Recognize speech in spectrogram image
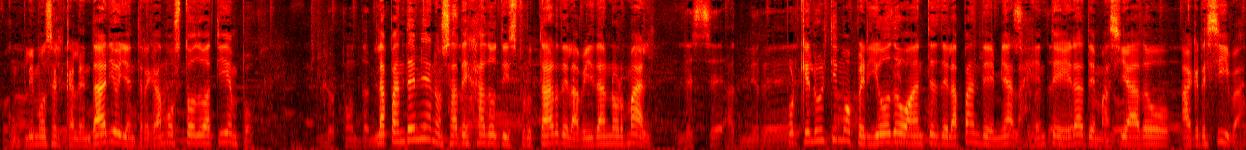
Cumplimos el calendario y entregamos todo a tiempo. La pandemia nos ha dejado disfrutar de la vida normal, porque el último periodo antes de la pandemia la gente era demasiado agresiva.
